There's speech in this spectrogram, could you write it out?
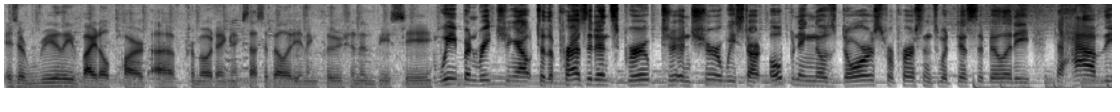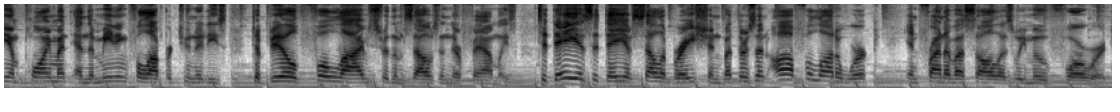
is a really vital part of promoting accessibility and inclusion in BC. We've been reaching out to the President's Group to ensure we start opening those doors for persons with disability to have the employment and the meaningful opportunities to build full lives for themselves and their families. Today is a day of celebration, but there's an awful lot of work in front of us all as we move forward.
